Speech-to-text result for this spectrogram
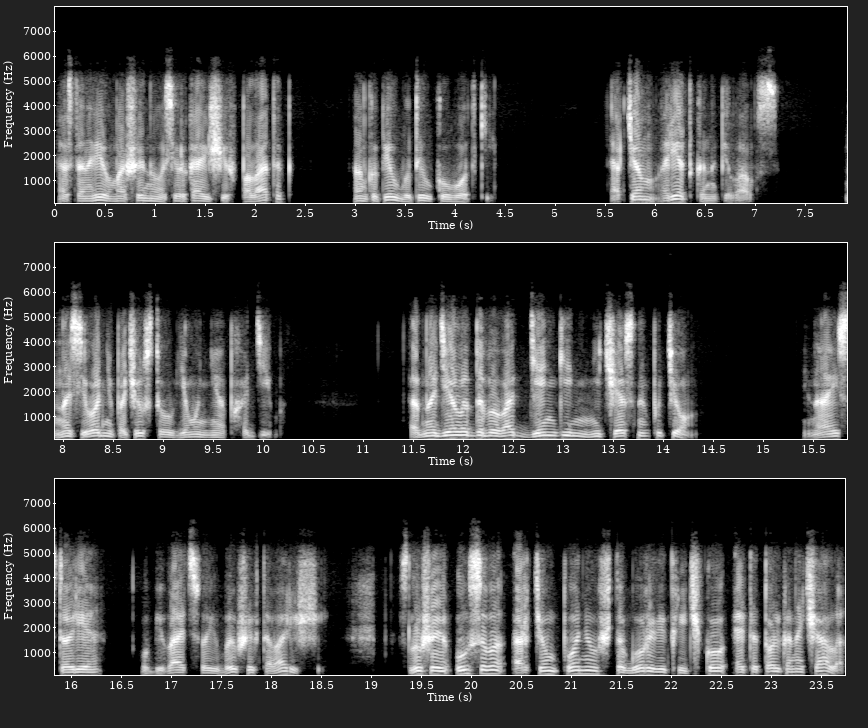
Остановив машину у сверкающих палаток, он купил бутылку водки. Артем редко напивался, но сегодня почувствовал ему необходимо. Одно дело добывать деньги нечестным путем. Иная история — убивать своих бывших товарищей. Слушая Усова, Артем понял, что Горов Кричко — это только начало.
